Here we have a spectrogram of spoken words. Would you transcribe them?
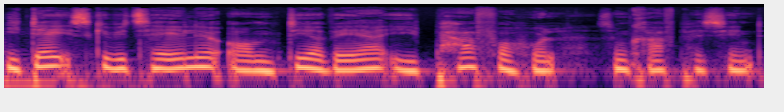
I dag skal vi tale om det at være i et parforhold som kraftpatient.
